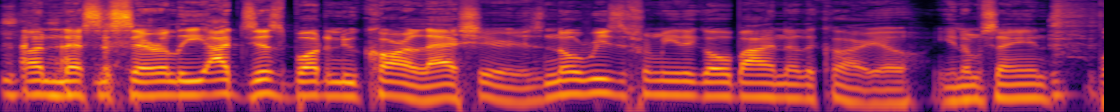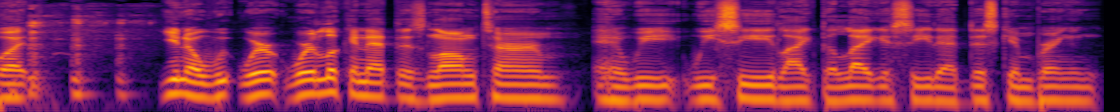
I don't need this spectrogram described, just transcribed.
Unnecessarily. I just bought a new car last year. There's no reason for me to go buy another car, yo. You know what I'm saying? But you know, we're we're looking at this long term, and we we see like the legacy that this can bring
